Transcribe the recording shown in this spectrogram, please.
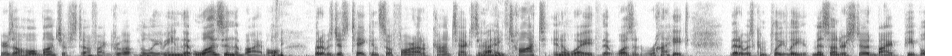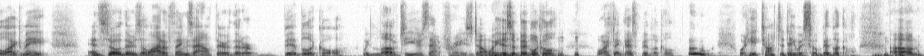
there's a whole bunch of stuff I grew up believing that was in the Bible. But it was just taken so far out of context and, right. and taught in a way that wasn't right that it was completely misunderstood by people like me. And so there's a lot of things out there that are biblical. We love to use that phrase, don't we? Is it biblical? well, I think that's biblical. Ooh, what he taught today was so biblical. Um,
